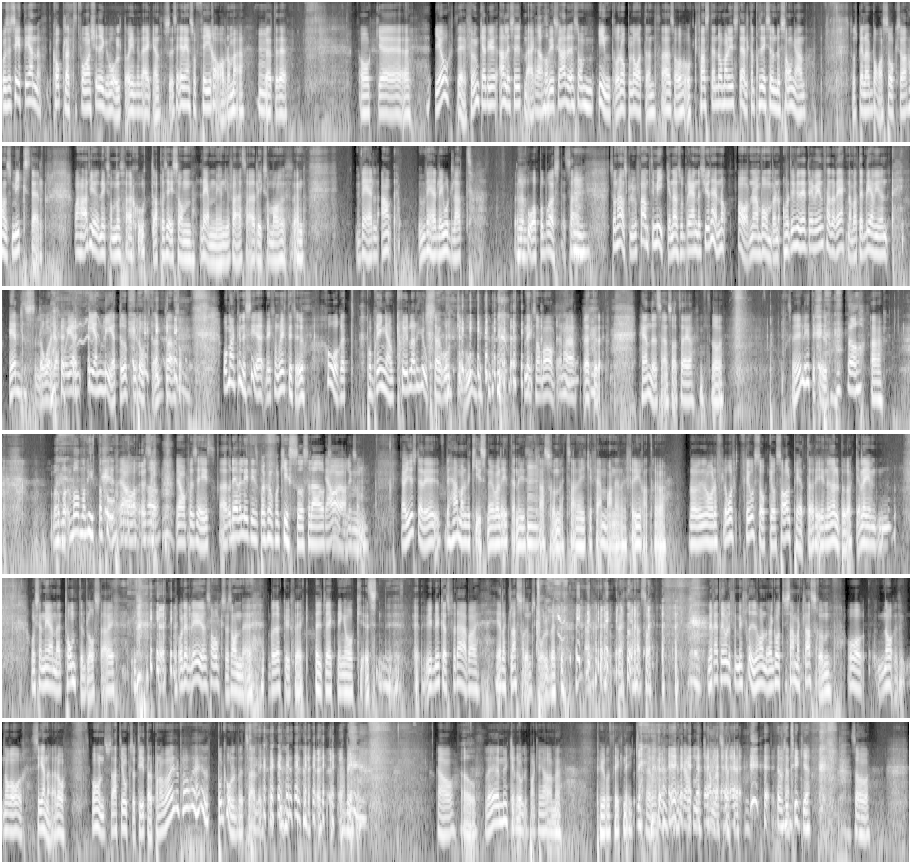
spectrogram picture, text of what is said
Och så sitter en kopplat till 220 volt och in i väggen, så är det en som firar av de här. Mm. Vet du det? Och eh, jo, det funkade ju alldeles utmärkt. Jaha. Så vi hade det som intro då på låten. Så här så. Och fastän de hade ju ställt den precis under sångaren som spelade bas också, hans mixställ. Och han hade ju liksom en så här skjorta precis som Lemmy ungefär. Så här liksom och en väl, an, väl odlat Mm. hår på bröstet. Så. Mm. så när han skulle gå fram till micken där så brändes ju den av den här bomben. Och det, det, det vi inte hade räknat med att det blev ju en eldslåga på en, en meter upp i luften. Så här, så. Och man kunde se liksom riktigt hur håret på bringan krullade ihop sig och dog. liksom av den här vet du, händelsen så att säga. Så, så det är lite kul. ja. Ja. vad, man, vad man hittar på. Ja, precis. Ja, precis. Och det är väl lite inspiration från Kiss och sådär också. Ja, ja. Liksom. Mm. Ja, just det. Det, det här man vid Kiss när jag var liten i Mm. klassrummet. Så jag gick i femman eller i fyran tror jag. Då då var det flor, florsocker och salpeter i en ölburk. Eller i en, och sen ner med tomteblås där i. och det blev ju så också sån eh, rökutveckling och eh, eh, vi lyckades fördärva hela klassrumsgolvet. alltså. Det är rätt roligt för min fru hon har gått i samma klassrum år, no, några år senare då. Och hon satt ju också och tittade på något. Vad är det på, golvet så här liksom? ja, liksom. det är mycket roligt man kan göra med pyroteknik. Eller om det kallas för det. Ja, men det tycker jag. Så.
